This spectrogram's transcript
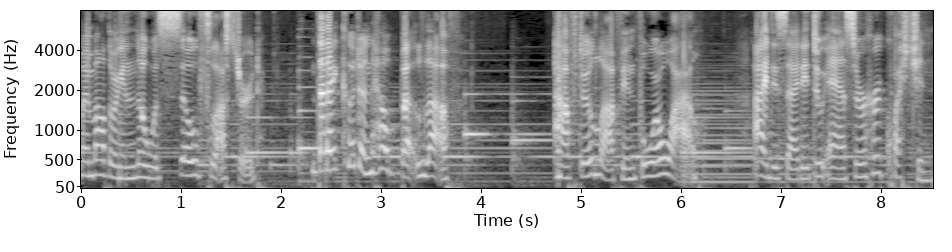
My mother in law was so flustered that I couldn't help but laugh. After laughing for a while, I decided to answer her question.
